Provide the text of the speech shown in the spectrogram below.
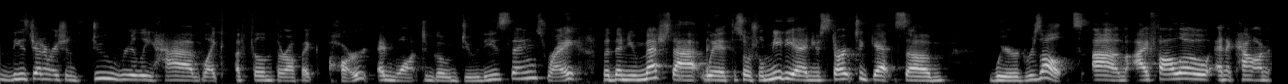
these generations do really have like a philanthropic heart and want to go do these things, right? But then you mesh that with social media and you start to get some weird results. Um, I follow an account on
